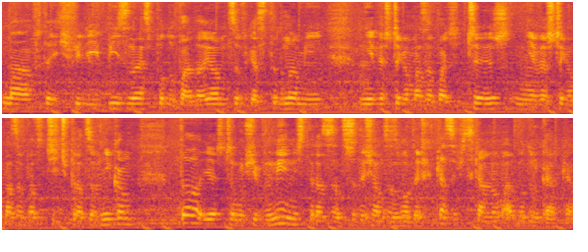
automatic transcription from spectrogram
ma w tej chwili biznes podupadający w gastronomii, nie wie z czego ma zapłacić czynsz, nie wie z czego ma zapłacić pracownikom, to jeszcze musi wymienić teraz za 3000 zł kasę fiskalną albo drukarkę.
